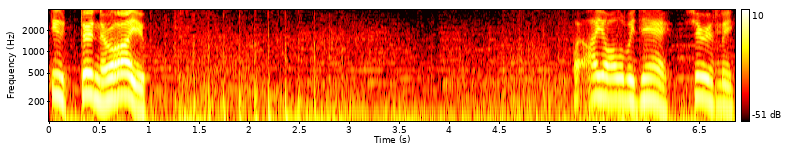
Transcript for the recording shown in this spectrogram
Dude, Turner, where are you? Why are you all the way there? Seriously.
